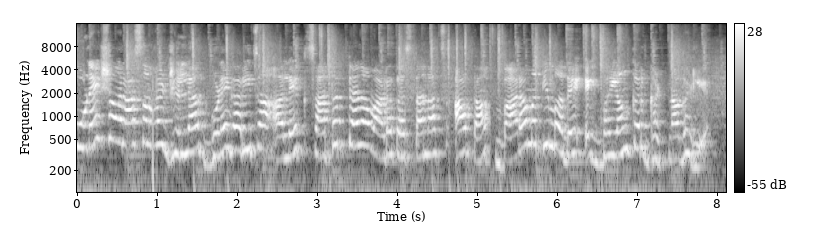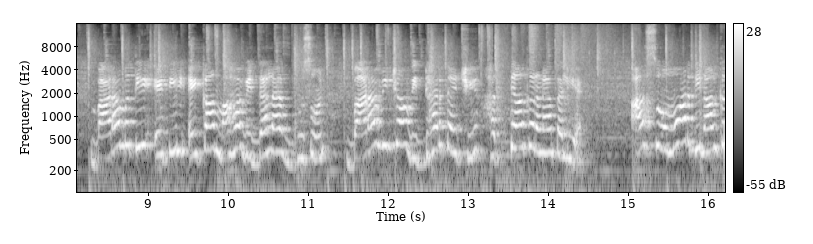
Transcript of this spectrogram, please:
पुणे शहरासह जिल्ह्यात गुन्हेगारीचा आलेख सातत्यानं वाढत असतानाच आता बारामतीमध्ये एक भयंकर घटना घडली आहे. बारामती येथील एका महाविद्यालयात घुसून बारावीच्या विद्यार्थ्याची हत्या करण्यात आली आहे. आज सोमवार दिनांक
